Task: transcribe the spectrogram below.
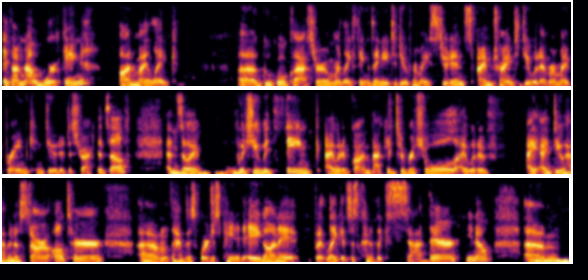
if I'm not working on my like uh, Google Classroom or like things I need to do for my students, I'm trying to do whatever my brain can do to distract itself. And mm-hmm. so I, mm-hmm. which you would think I would have gotten back into ritual. I would have, I, I do have an Ostara altar. Um, I have this gorgeous painted egg on it, but like it's just kind of like sat there, you know? Um,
